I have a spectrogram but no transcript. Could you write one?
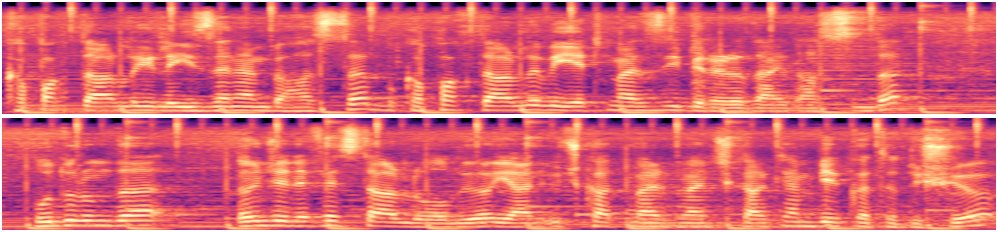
kapak darlığıyla izlenen bir hasta. Bu kapak darlığı ve yetmezliği bir aradaydı aslında. Bu durumda önce nefes darlığı oluyor. Yani 3 kat merdiven çıkarken bir kata düşüyor.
